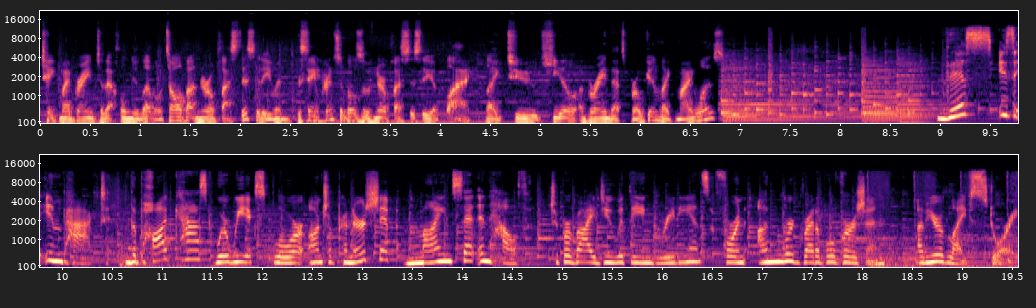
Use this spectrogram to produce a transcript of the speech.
take my brain to that whole new level. It's all about neuroplasticity when the same principles of neuroplasticity apply, like to heal a brain that's broken, like mine was. This is Impact, the podcast where we explore entrepreneurship, mindset, and health to provide you with the ingredients for an unregrettable version of your life story.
